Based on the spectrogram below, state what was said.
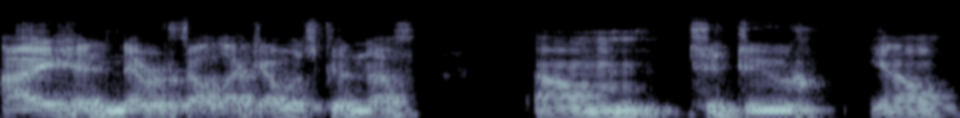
I had never felt like I was good enough um, to do, you know,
